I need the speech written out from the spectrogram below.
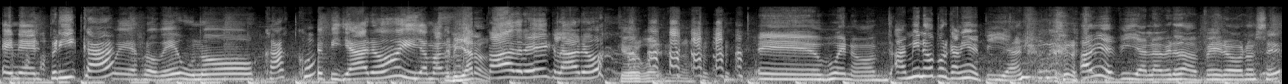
en el Prica, pues robé unos cascos, me pillaron y llamaron ¿Te pillaron? a mi padre, claro. Qué vergüenza. Eh, bueno, a mí no porque a mí me pillan. A mí me pillan, la verdad, pero no sé.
